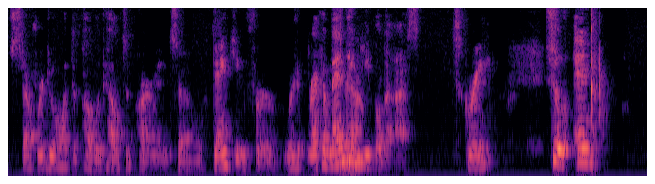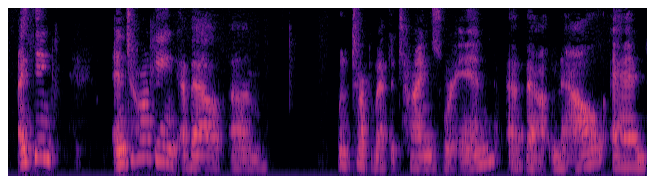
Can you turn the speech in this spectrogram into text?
stuff we're doing with the public health department. So thank you for re- recommending Yeah. people to us. It's great. So, and I think, and talking about, um, want to talk about the times we're in about now and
